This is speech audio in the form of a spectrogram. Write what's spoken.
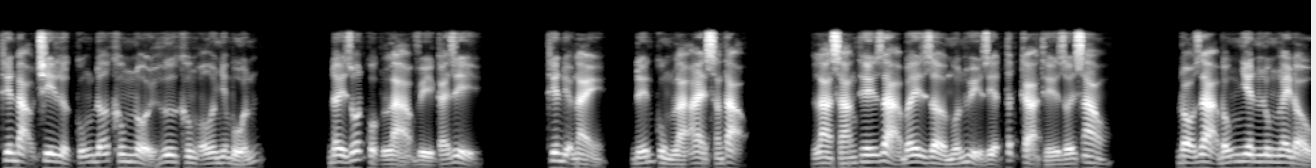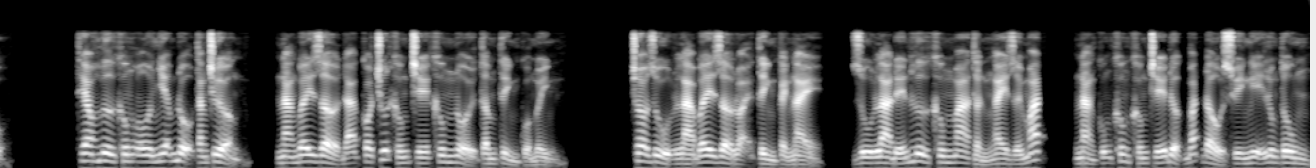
Thiên đạo chi lực cũng đỡ không nổi hư không ô nhiễm bốn. Đây rốt cuộc là vì cái gì? Thiên địa này, đến cùng là ai sáng tạo? Là sáng thế giả bây giờ muốn hủy diệt tất cả thế giới sao? Đọ dạ bỗng nhiên lung lay đầu. Theo hư không ô nhiễm độ tăng trưởng, nàng bây giờ đã có chút khống chế không nổi tâm tình của mình. Cho dù là bây giờ loại tình cảnh này dù là đến hư không ma thần ngay dưới mắt, nàng cũng không khống chế được bắt đầu suy nghĩ lung tung.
